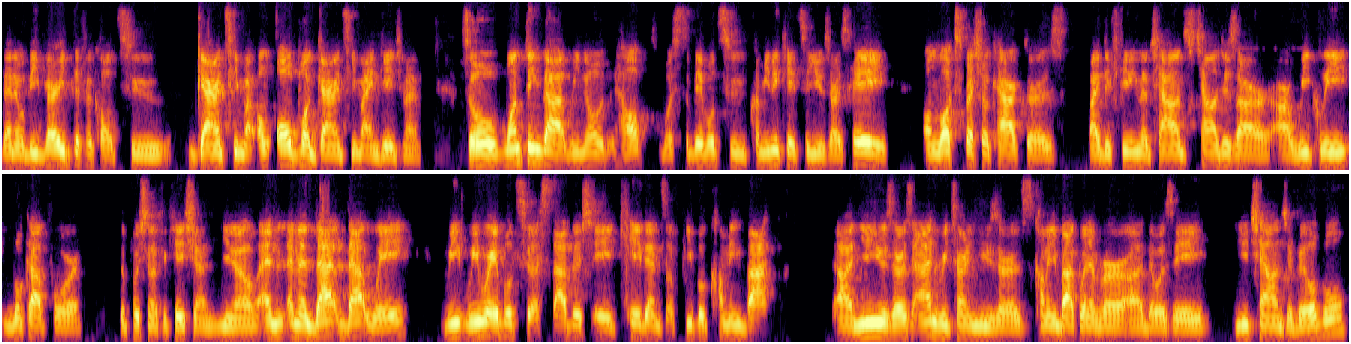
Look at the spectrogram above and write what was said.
then it would be very difficult to guarantee my all but guarantee my engagement. So one thing that we know helped was to be able to communicate to users, hey, unlock special characters by defeating the challenge. Challenges are are weekly. Look out for the push notification, you know, and and then that that way we we were able to establish a cadence of people coming back, uh, new users and returning users coming back whenever uh, there was a new challenge available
